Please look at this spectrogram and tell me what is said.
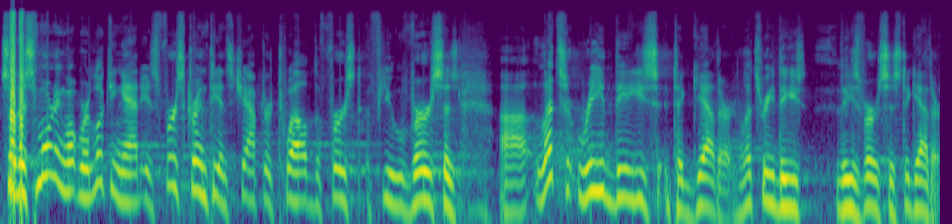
So this morning, what we're looking at is 1 Corinthians chapter 12, the first few verses. Uh, let's read these together. Let's read these, these verses together.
